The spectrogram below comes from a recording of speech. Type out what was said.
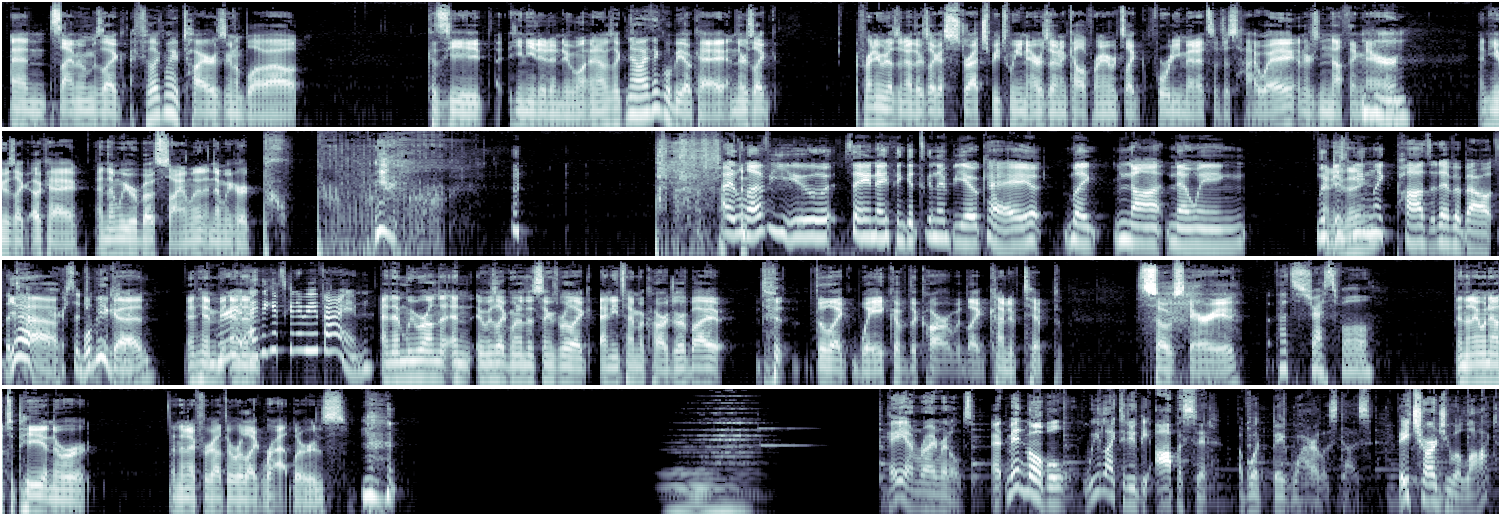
and Simon was like, "I feel like my tire's gonna blow out," because he he needed a new one, and I was like, no, I think we'll be okay. And there's like, for anyone who doesn't know, there's like a stretch between Arizona and California where it's like 40 minutes of just highway, and there's nothing there. Mm-hmm. And he was like, okay. And then we were both silent, and then we heard. I love you saying I think it's gonna be okay, like not knowing, like just being like positive about the yeah, we'll be good. And him, and then, I think it's gonna be fine. And then we were on the, and it was like one of those things where like anytime a car drove by, the, the like wake of the car would like kind of tip. So scary. That's stressful. And then I went out to pee, and there were, and then I forgot there were like rattlers. Hey, I'm Ryan Reynolds. At Mint Mobile, we like to do the opposite of what Big Wireless does. They charge you a lot,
